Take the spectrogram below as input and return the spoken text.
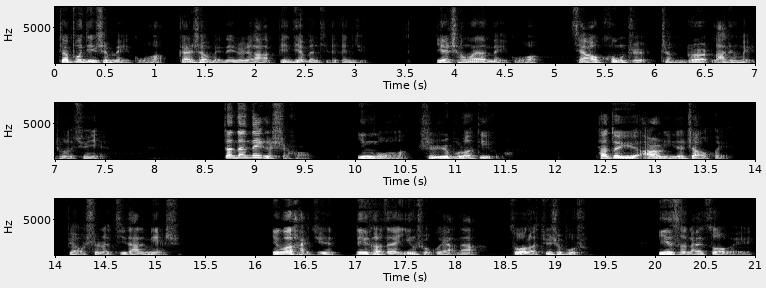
这不仅是美国干涉委内瑞拉边界问题的根据，也成为了美国想要控制整个拉丁美洲的宣言。但在那个时候，英国是日不落帝国，他对于奥尔尼的召会表示了极大的蔑视。英国海军立刻在英属圭亚那做了军事部署，以此来作为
